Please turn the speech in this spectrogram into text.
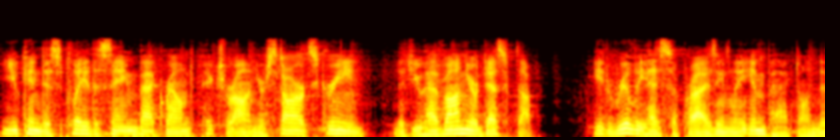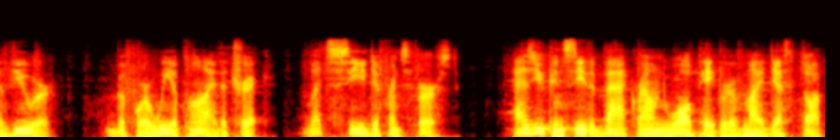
you can display the same background picture on your start screen, that you have on your desktop. It really has surprisingly impact on the viewer. Before we apply the trick, let's see difference first. As you can see the background wallpaper of my desktop,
